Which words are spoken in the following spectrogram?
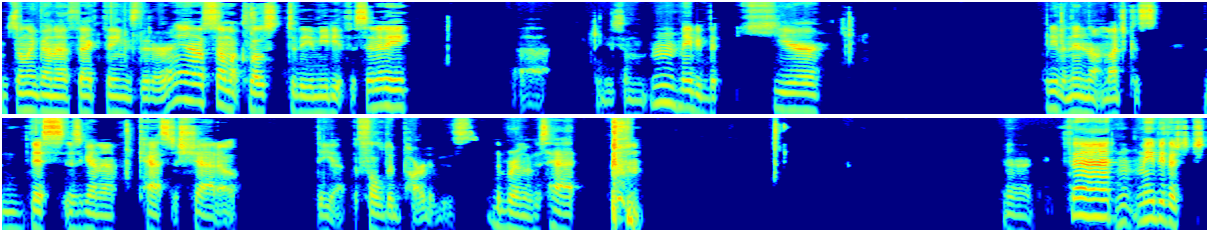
it's only going to affect things that are you know, somewhat close to the immediate vicinity. Uh, maybe some, mm, maybe a bit here. But even then, not much, because this is going to cast a shadow the uh, the folded part of his the brim of his hat. and that. Maybe there's just,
